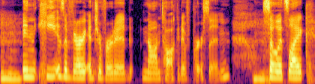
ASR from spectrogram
Mm-hmm. and he is a very introverted non-talkative person Mhm. so it's like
